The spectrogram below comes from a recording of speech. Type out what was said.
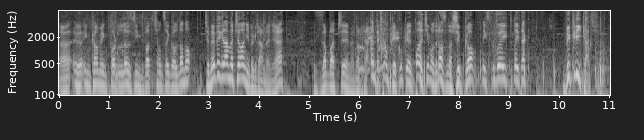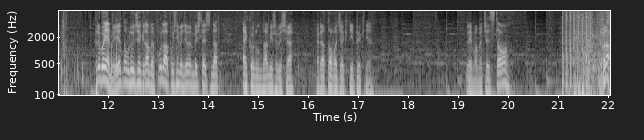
E, incoming for losing 2000 golda. No, czy my wygramy, czy oni wygramy, nie? Zobaczymy. Dobra, MP5 kupię, polecimy od razu na szybko i spróbuję ich tutaj tak wyklikać. Próbujemy. Jedną ludzie gramy full, a później będziemy myśleć nad ekorundami, żeby się ratować jak nie pyknie. Tutaj mamy czysto. Dobra.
